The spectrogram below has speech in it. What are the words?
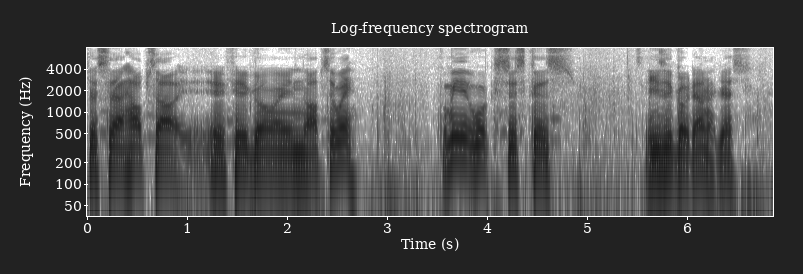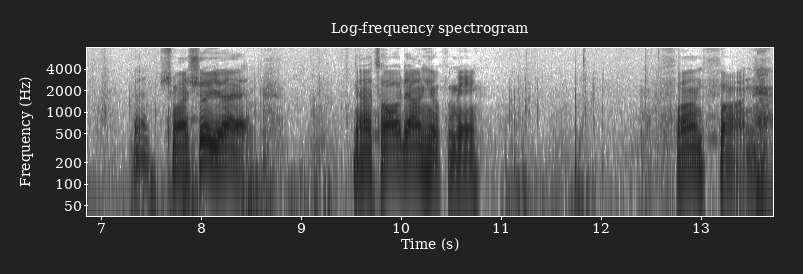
Just that helps out if you're going the opposite way. For me, it works just because it's easy to go down, I guess. Just want to show you that. Now it's all downhill for me. Fun, fun.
